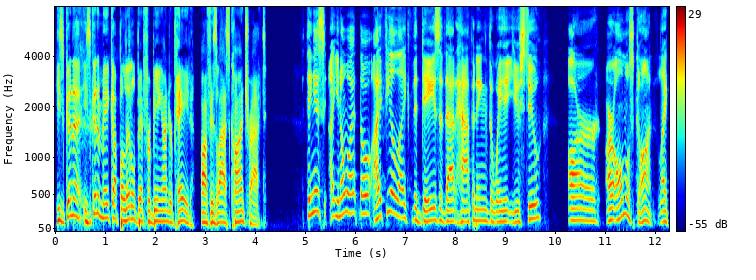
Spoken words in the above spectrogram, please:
he's gonna he's gonna make up a little bit for being underpaid off his last contract. Thing is, uh, you know what though? I feel like the days of that happening the way it used to are are almost gone. Like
